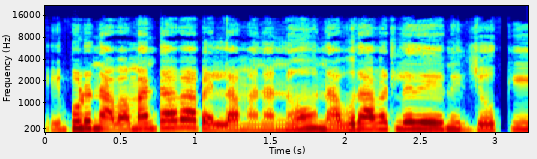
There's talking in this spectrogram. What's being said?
ఇప్పుడు నవ్వమంటావా పెళ్ళామా నన్ను? నవ్వు రావట్లేదే నీ జోకి.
